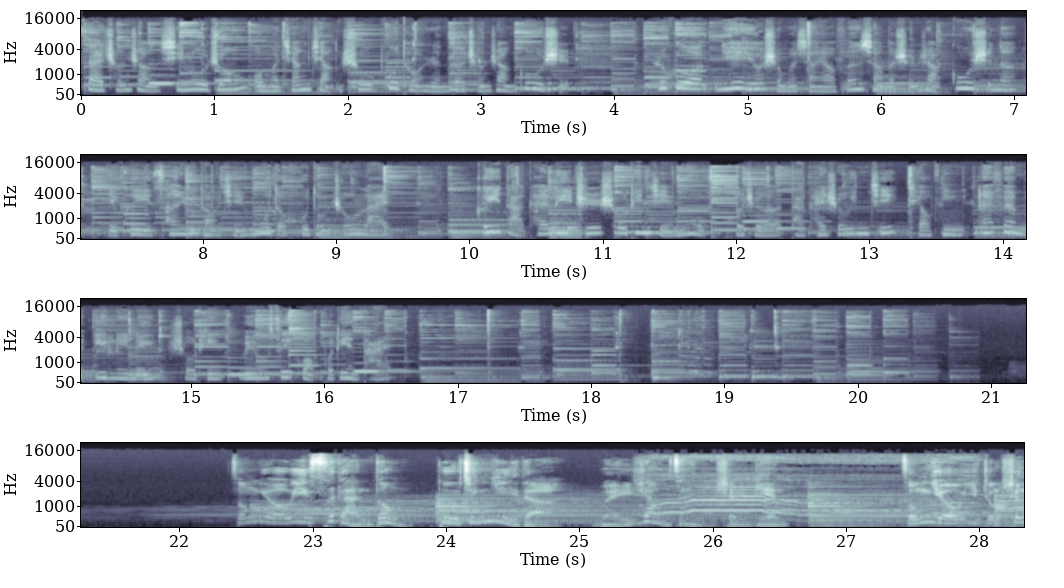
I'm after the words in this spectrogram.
在成长心路中，我们将讲述不同人的成长故事。如果你也有什么想要分享的成长故事呢，也可以参与到节目的互动中来。可以打开荔枝收听节目，或者打开收音机调频 FM 一零零收听 VOC 广播电台。总有一丝感动，不经意地围绕在你身边；总有一种声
